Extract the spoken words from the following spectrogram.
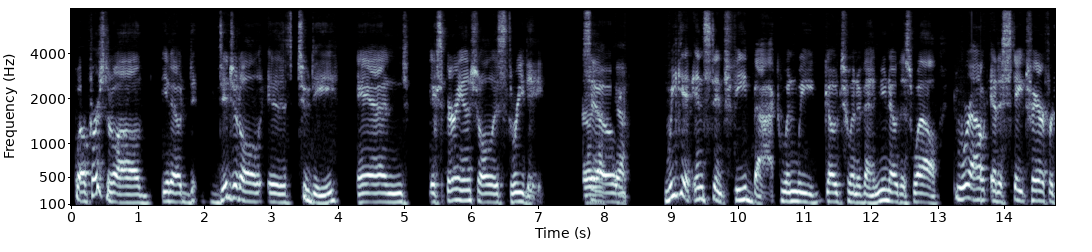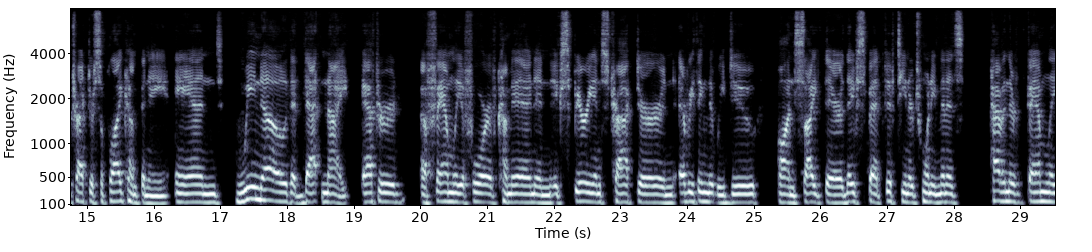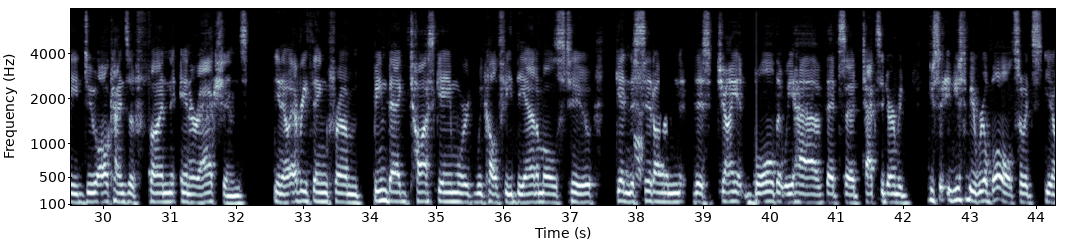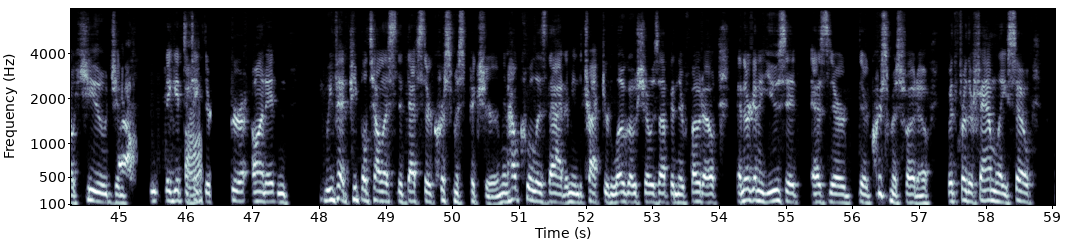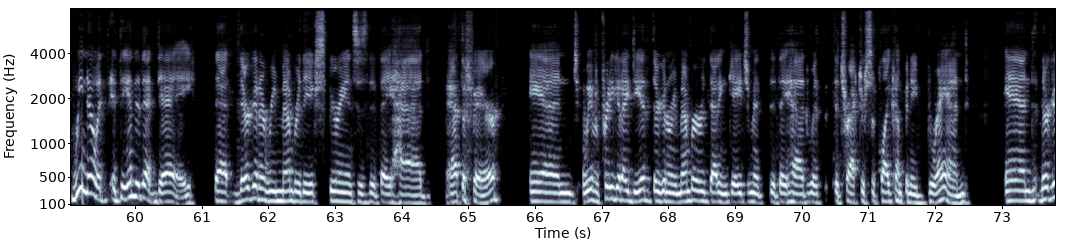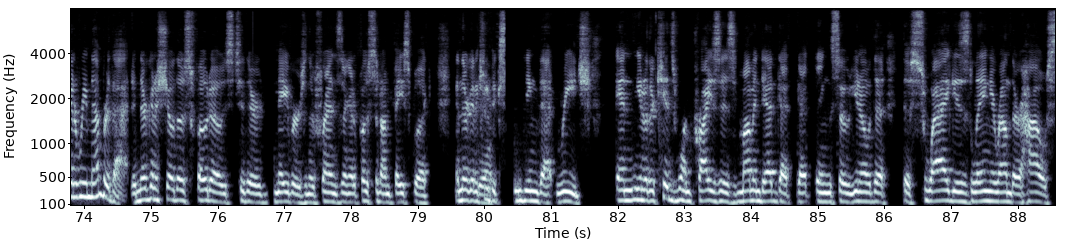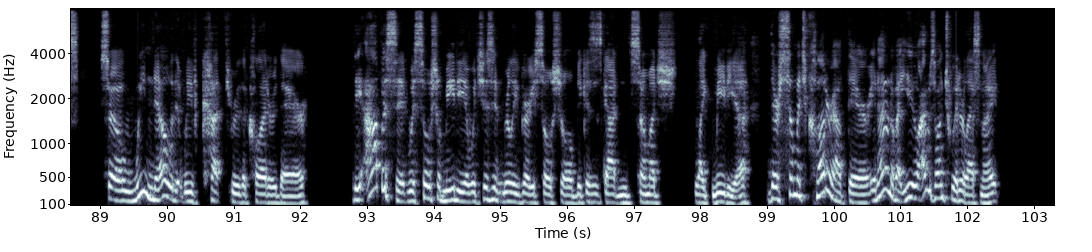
Well, first of all, you know, d- digital is 2D and experiential is 3D. Oh, so, yeah, yeah. we get instant feedback when we go to an event. You know this well. We're out at a state fair for Tractor Supply Company, and we know that that night, after a family of four have come in and experienced Tractor and everything that we do on site there, they've spent 15 or 20 minutes having their family do all kinds of fun interactions. You know, everything from beanbag toss game where we call feed the animals to getting to sit on this giant bull that we have that's a taxidermy. It used to be a real bull, so it's you know huge, and wow. they get to uh-huh. take their on it. And we've had people tell us that that's their Christmas picture. I mean, how cool is that? I mean, the tractor logo shows up in their photo, and they're going to use it as their their Christmas photo with for their family. So we know at, at the end of that day that they're going to remember the experiences that they had at the fair and we have a pretty good idea that they're going to remember that engagement that they had with the Tractor Supply Company brand. And they're going to remember that. And they're going to show those photos to their neighbors and their friends. They're going to post it on Facebook and they're going to yeah. keep extending that reach. And, you know, their kids won prizes. Mom and dad got, got things. So, you know, the, the swag is laying around their house. So we know that we've cut through the clutter there. The opposite with social media, which isn't really very social because it's gotten so much like media. There's so much clutter out there. And I don't know about you. I was on Twitter last night.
